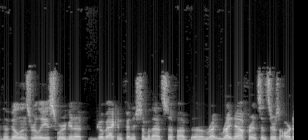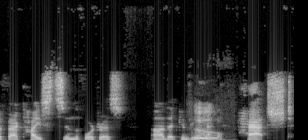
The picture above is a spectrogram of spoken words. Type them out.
the Villains release, we're gonna go back and finish some of that stuff up. Uh, right right now, for instance, there's artifact heists in the fortress uh, that can be Ooh. hatched.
